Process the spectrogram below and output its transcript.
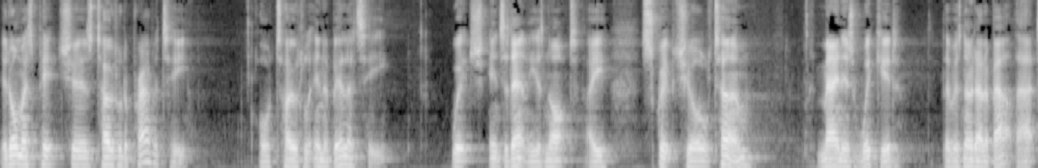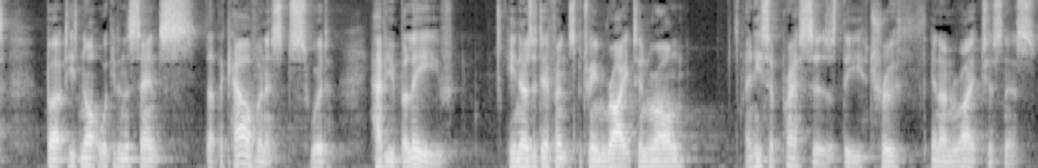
It almost pictures total depravity or total inability, which incidentally is not a scriptural term. Man is wicked, there is no doubt about that, but he's not wicked in the sense that the Calvinists would have you believe. He knows the difference between right and wrong, and he suppresses the truth in unrighteousness.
